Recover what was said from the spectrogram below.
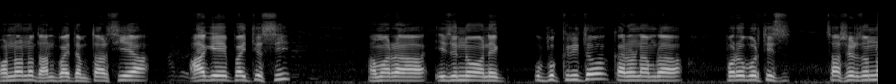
অন্য অন্য ধান পাইতাম, তার চেয়ে আগে পাইতেছি। আমরা এই জন্য অনেক উপকৃত, কারণ আমরা পরবর্তী চাষের জন্য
